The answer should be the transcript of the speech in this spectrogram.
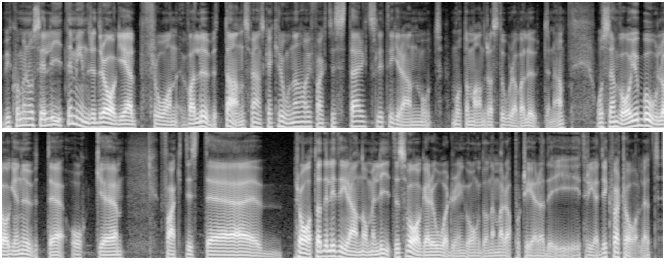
Vi kommer nog se lite mindre draghjälp från valutan. Svenska kronan har ju faktiskt stärkts lite grann mot, mot de andra stora valutorna. Och sen var ju bolagen ute och eh, faktiskt eh, pratade lite grann om en lite svagare orderingång då när man rapporterade i, i tredje kvartalet.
